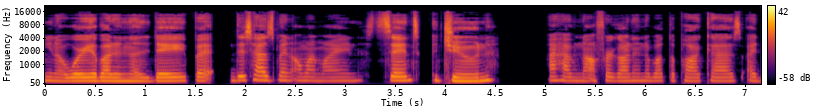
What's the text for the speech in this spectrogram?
you know, worry about another day. But this has been on my mind since June. I have not forgotten about the podcast. I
